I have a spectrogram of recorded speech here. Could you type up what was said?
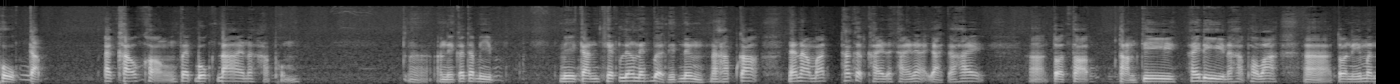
ผูกกับ Account ของ Facebook ได้นะครับผมอ่าอันนี้ก็จะมีมีการเช็คเรื่องเน็ตเบิร์กนิดนึงนะครับ ก็แนะนำว่าถ้าเกิดใครจะใช้เนี่ย อยากจะให้ตรวจสอบ 3G ให้ดีนะครับ เพราะว่าตัวนี้มัน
